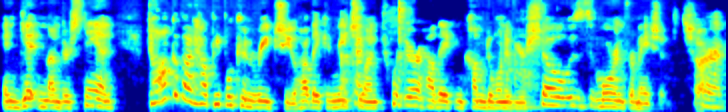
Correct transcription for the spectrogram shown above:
and get and understand. Talk about how people can reach you, how they can reach okay. you on Twitter, how they can come to one of your shows, more information. Sure.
